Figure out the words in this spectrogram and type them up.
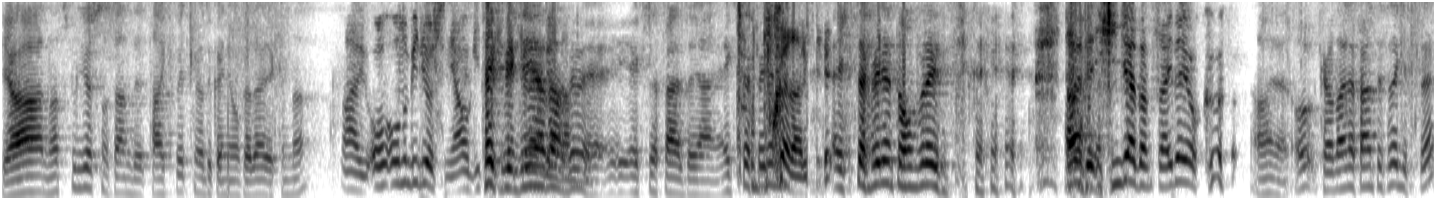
Ya nasıl biliyorsun sen de takip etmiyorduk hani o kadar yakından. Abi o- onu biliyorsun ya. O Tek bildiğin adam adam. değil mi? XFL'de yani. Bu XFL'in kadar. XFL'in Tom Brady'si. Abi de ikinci adam sayda yok. Aynen. O Carolina Panthers'a gitti.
